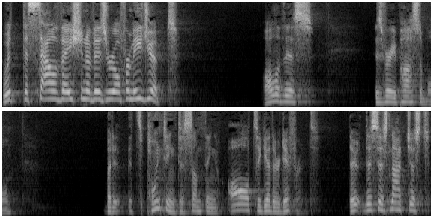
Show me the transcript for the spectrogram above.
With the salvation of Israel from Egypt. All of this is very possible, but it, it's pointing to something altogether different. There, this is not just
